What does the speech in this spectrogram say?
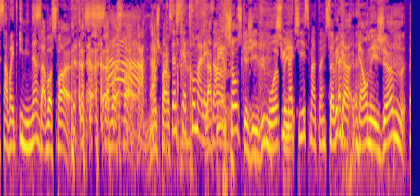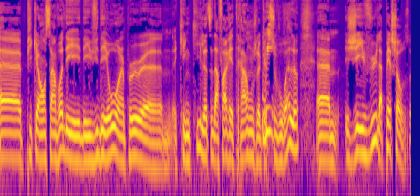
ça va être imminent. Ça va se faire. ça va se faire. Moi, je pense. Ça serait trop malaisant. La pire chose que j'ai vue, moi, Je suis maquillée ce matin. Vous savez, quand, quand on est jeune, euh, puis qu'on s'envoie des, des vidéos un peu euh, kinky, là, d'affaires étranges là, que Oui. tu vois, là, euh, j'ai vu la pire chose.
